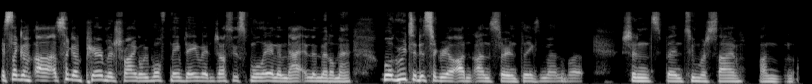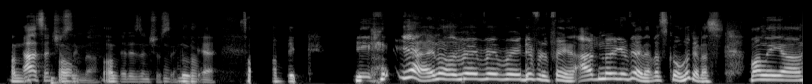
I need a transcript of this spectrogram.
it's like a uh, it's like a pyramid triangle. We both named David and Jussie Smollett, and then that in the middle, man. We'll agree to disagree on, on certain things, man, but shouldn't spend too much time on on. That's interesting though. um, It is interesting. Yeah. topic. Yeah, I know, a very, very, very different opinion. I didn't know you're gonna do that. That's cool. Look at us, finally, uh,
